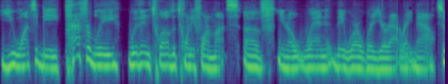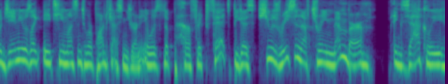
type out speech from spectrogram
you want to be, preferably within 12 to 24 months of, you know, when they were where you're at right now. So Jaime was like 18 months into her podcasting journey. It was the perfect fit because she was recent enough to remember exactly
